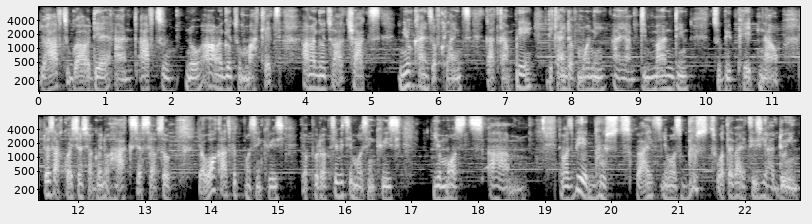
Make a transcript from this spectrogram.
you have to go out there and have to know how am I going to market, how am I going to attract new kinds of clients that can pay the kind of money I am demanding to be paid now. Those are questions you're going to ask yourself. So your work output must increase, your productivity must increase, you must um, There must be a boost, right? You must boost whatever it is you are doing,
